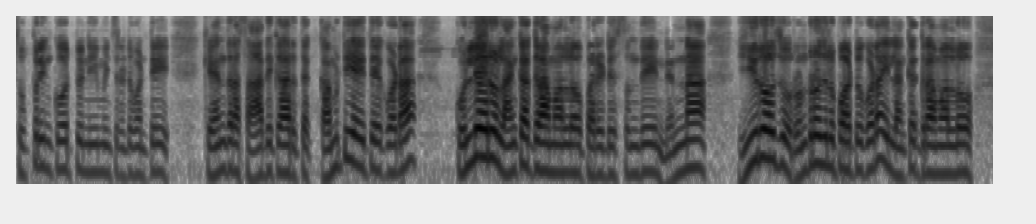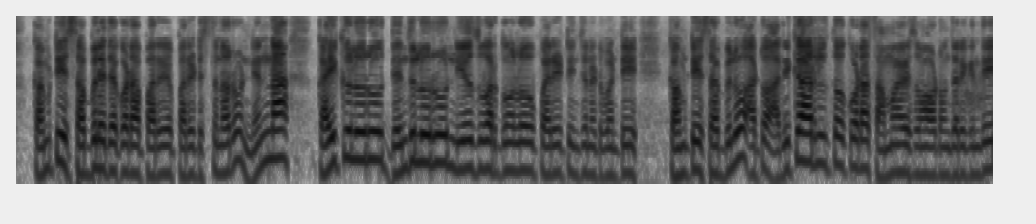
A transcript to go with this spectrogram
సుప్రీంకోర్టు నియమించినటువంటి కేంద్ర సాధికారిత కమిటీ అయితే కూడా కొల్లేరు లంక గ్రామాల్లో పర్యటిస్తుంది. నిన్న ఈరోజు రెండు రోజుల పాటు కూడా ఈ లంక గ్రామాల్లో కమిటీ సభ్యులైతే కూడా పర్య పర్యటిస్తున్నారు. నిన్న కైకులూరు దెందులూరు నియోజకవర్గంలో పర్యటించినటువంటి కమిటీ సభ్యులు అటు అధికారులతో కూడా సమావేశం అవడం జరిగింది.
